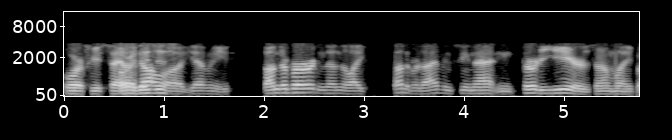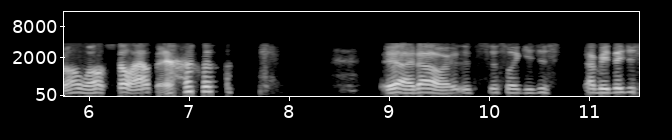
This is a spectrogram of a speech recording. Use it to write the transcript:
Or if you say, Or like, "Oh, just- uh, you have any Thunderbird?" and then they're like, "Thunderbird, I haven't seen that in thirty years." And I'm like, "Oh, well, it's still out there." Yeah, I know. It's just like you just I mean, they just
